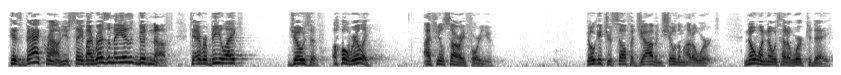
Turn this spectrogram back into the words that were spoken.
His background, you say, my resume isn't good enough to ever be like Joseph. Oh, really? I feel sorry for you. Go get yourself a job and show them how to work. No one knows how to work today.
